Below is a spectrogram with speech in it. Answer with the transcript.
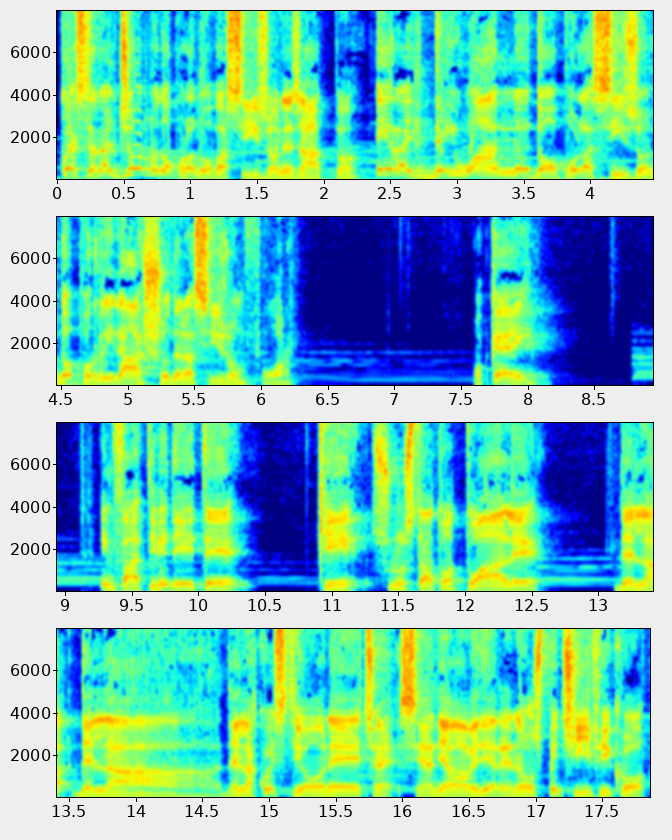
Questo era il giorno dopo la nuova season, esatto. Era il day one dopo la season, dopo il rilascio della season 4. Ok? Infatti vedete che sullo stato attuale della, della, della, questione, cioè se andiamo a vedere nello specifico,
